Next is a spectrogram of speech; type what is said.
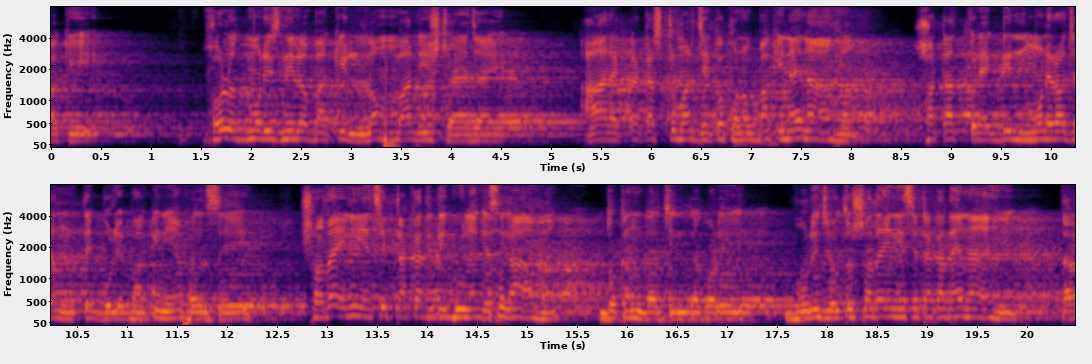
বাকি, হলুদ মরিচ নিল বাকি, লম্বা লিস্ট হয়ে যায়। আর একটা কাস্টমার যে কখনো বাকি নেয় না, হঠাৎ করে একদিন মনের অজান্তে বলে বাকি নিয়ে ফেলছে। সদাই নিয়েছে, টাকা দিতে ভুলা গেছে গা। দোকানদার চিন্তা করে, বলে যেহেতু সদাই নিয়েছে, টাকা দেয় না তার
